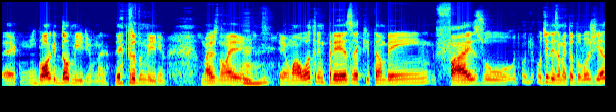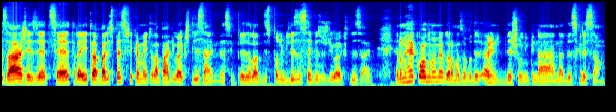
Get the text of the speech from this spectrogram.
É, é um blog do Medium, né? Dentro do Medium, mas não é ele. Uhum. É uma outra empresa que também faz o utiliza metodologias ágeis, etc. E trabalha especificamente na parte de UX design. Essa empresa ela disponibiliza serviços de UX design. Eu não me recordo o nome agora, mas a gente deixa o link na, na descrição.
